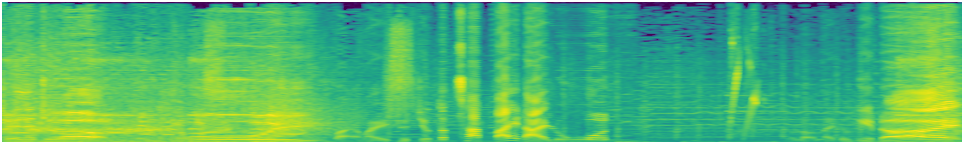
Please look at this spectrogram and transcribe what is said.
chế đấy chưa ôi mày mày tuyệt chiêu tất sát vãi đái luôn lỡ lại đường im đấy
